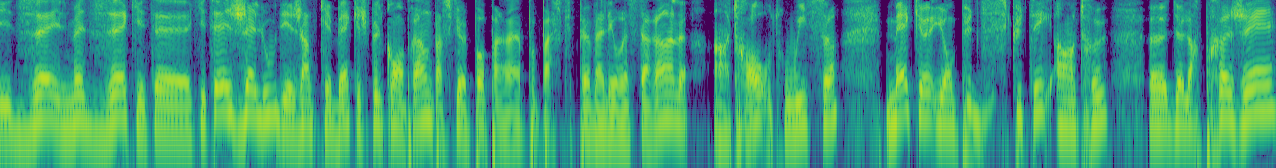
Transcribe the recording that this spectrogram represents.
il disait, il me disait qu'il était, qu'il était jaloux des gens de Québec, et je peux le comprendre parce que pas, par- pas parce qu'ils peuvent aller au restaurant, là, entre autres, oui ça, mais qu'ils ont pu discuter entre eux euh, de leur projet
